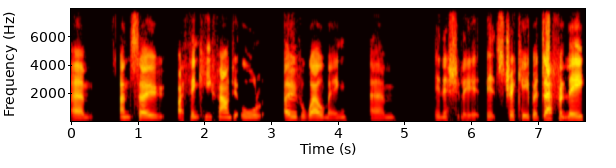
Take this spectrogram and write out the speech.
um, and so I think he found it all overwhelming um, initially. It, it's tricky, but definitely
